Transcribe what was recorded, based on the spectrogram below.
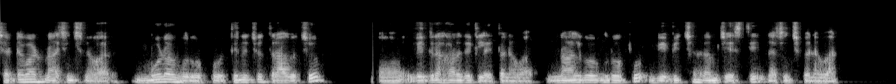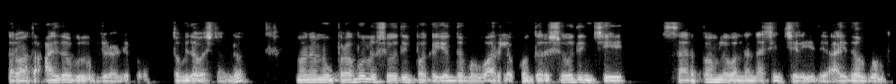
చెడ్డబాటు నాశించిన వారు మూడో గ్రూపు తినుచు త్రాగుచు విగ్రహారధికులు అయిపోయిన వారు నాలుగో గ్రూపు వ్యభిచారం చేసి నశించిపోయిన వారు తర్వాత ఐదో గ్రూప్ చూడండి ఇప్పుడు తొమ్మిదవ వర్షంలో మనము ప్రభును శోధింపక యుద్ధము వారిలో కొందరు శోధించి సర్పంల వలన నశించేది ఇది ఐదో గుంపు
